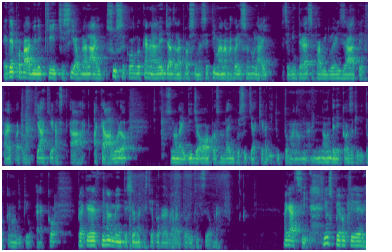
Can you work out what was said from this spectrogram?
ed è probabile che ci sia una live sul secondo canale già dalla prossima settimana, ma quelle sono live, se vi interessa farvi due risate fare quattro chiacchiere a, a, cavolo, sono live di gioco, sono live in cui si chiacchiera di tutto, ma non, non, delle cose che vi toccano di più, ecco, perché finalmente sembra che stia per arrivare l'autorizzazione. Ragazzi, io spero che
